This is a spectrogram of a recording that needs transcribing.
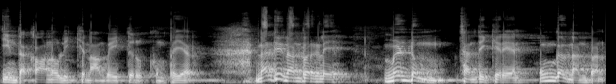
இந்த காணொளிக்கு நான் வைத்திருக்கும் பெயர். நன்றி நண்பர்களே மீண்டும் சந்திக்கிறேன். உங்கள் நண்பன்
